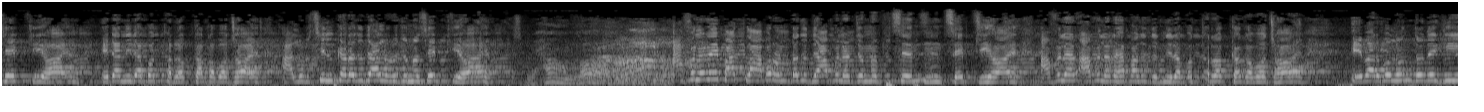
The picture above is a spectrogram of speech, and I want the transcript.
সেফটি হয় এটা নিরাপত্তা রক্ষা কবচ হয় আলুর সিল্কাটা যদি আলুর জন্য সেফটি হয়। আপেলের এই পাতলা আবরণটা যদি আপেলের জন্য সেফটি হয় আপেলের আপেলের হেফাজতের নিরাপত্তা রক্ষা কবচ হয় এবার বলুন তো দেখি,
